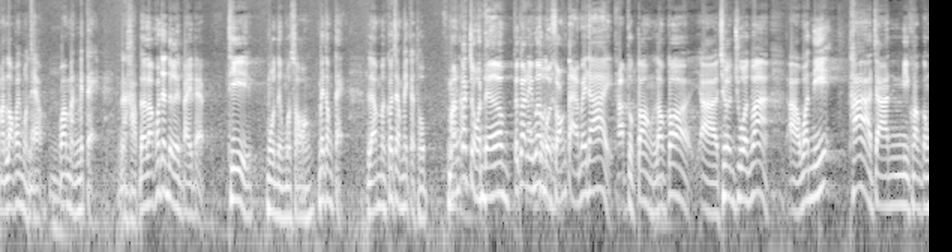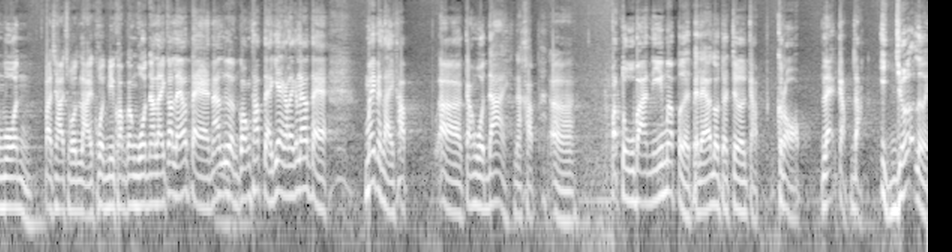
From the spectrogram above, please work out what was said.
มันล็อกไว้หมดแล้วว่ามันไม่แตะนะครับแล้วเราก็จะเดินไปแบบที่หมวดหนึ่งหมวดสองไม่ต้องแตะแล้วมันก็จะไม่กระทบ มันก็โจทย์เดิม แล้วก็ในเมื่อหมวดสองแต่ไม่ได้ ครับถูกต้องแล้วก็อ่าเชิญชวนว่าอ่าวันนี้ถ้าอาจารย์มีความกังวล ประชาชนหลายคนมีความกังวลอะไรก็แล้วแต่นะเรื่องกองทัพแตกแยกอะไรก็แล้วแต่ไม่เป็นไรครับอ่ากังวลได้นะครับเอ่อประตูบานนี้เมื่อเปิดไปแล้วเราจะเจอกับกรอบและกับดักอีกเยอะเลย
